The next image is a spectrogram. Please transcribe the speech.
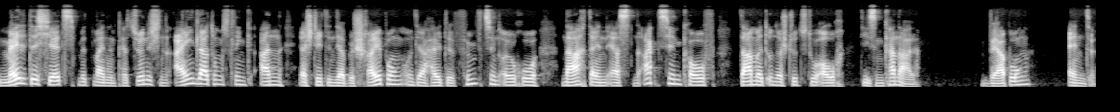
Melde dich jetzt mit meinem persönlichen Einladungslink an. Er steht in der Beschreibung und erhalte 15 Euro nach deinem ersten Aktienkauf. Damit unterstützt du auch diesen Kanal. Werbung Ende.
